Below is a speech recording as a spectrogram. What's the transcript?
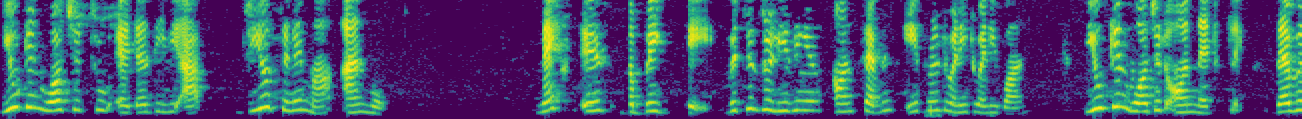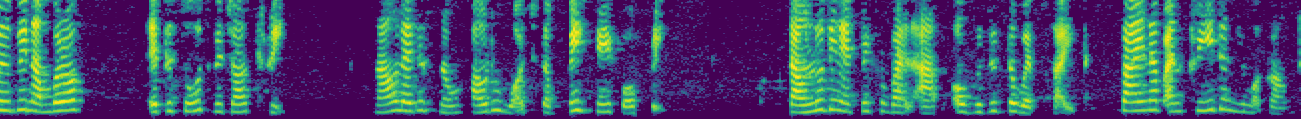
You can watch it through Airtel TV app, Jio Cinema and more. Next is The Big Day, which is releasing on 7th April 2021. You can watch it on Netflix. There will be number of episodes which are 3. Now let us know how to watch The Big Day for free. Download the Netflix mobile app or visit the website. Sign up and create a new account.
